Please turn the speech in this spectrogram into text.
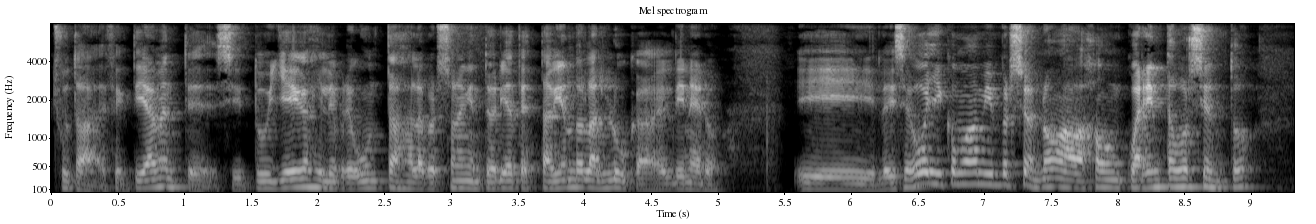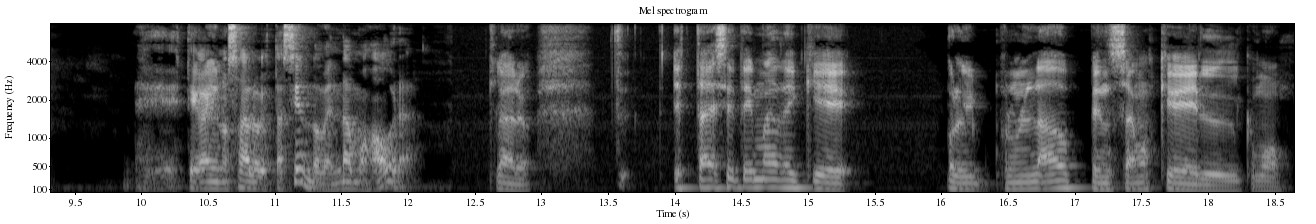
chuta, efectivamente, si tú llegas y le preguntas a la persona que en teoría te está viendo las lucas, el dinero, y le dices, oye, ¿cómo va mi inversión? No, ha bajado un 40%. Eh, este gallo no sabe lo que está haciendo, vendamos ahora. Claro. Está ese tema de que, por, por un lado, pensamos que el, como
